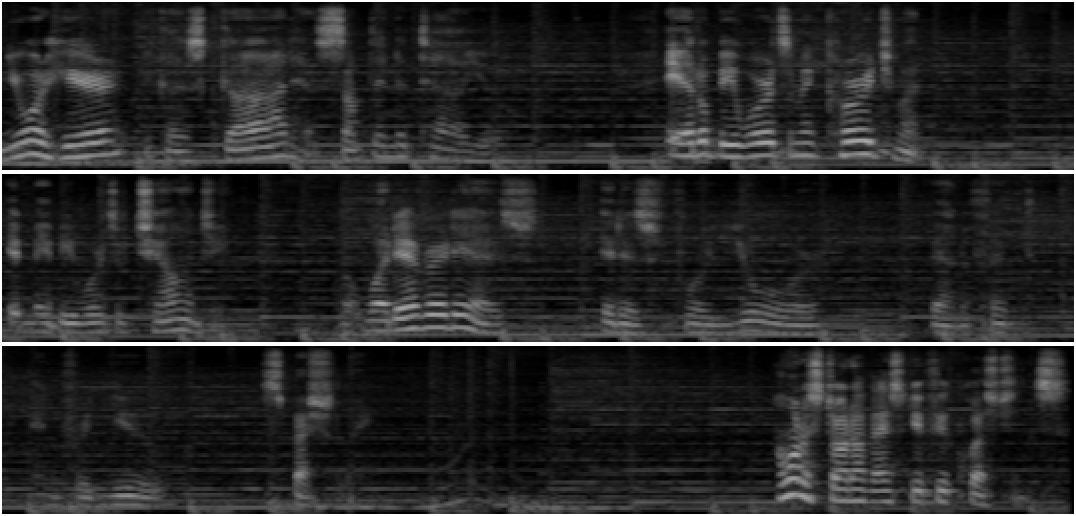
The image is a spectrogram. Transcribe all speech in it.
you're here because God has something to tell you. It'll be words of encouragement, it may be words of challenging, but whatever it is, it is for your benefit and for you especially. I want to start off asking you a few questions.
